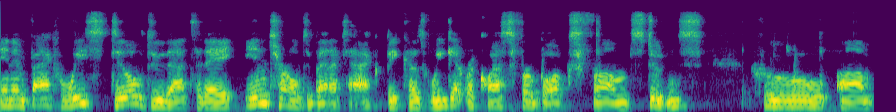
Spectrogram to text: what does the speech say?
And in fact, we still do that today internal to Benetech because we get requests for books from students who um,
